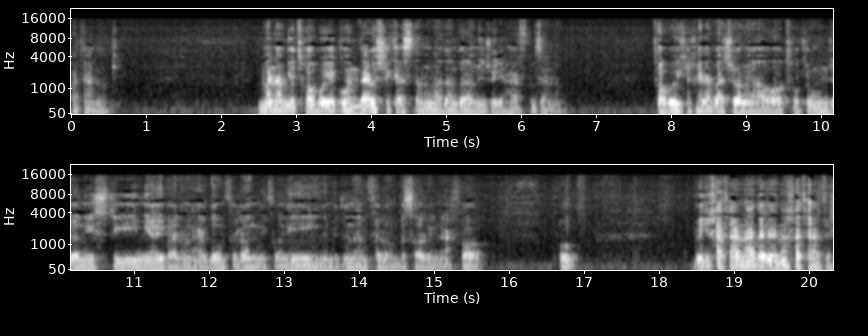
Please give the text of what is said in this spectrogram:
خطرناک. منم یه تابوی گنده رو شکستم اومدم دارم اینجوری حرف می‌زنم. تابایی که خیلی بچه ها میان آقا تو که اونجا نیستی میای برای مردم فلان می‌کنی نمی‌دونم فلان بسار این حرفا. خب؟ بگی خطر نداره نه خطر داره.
